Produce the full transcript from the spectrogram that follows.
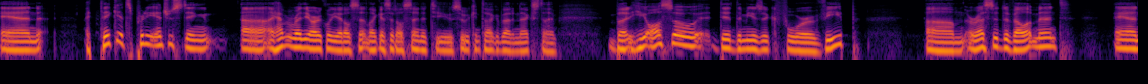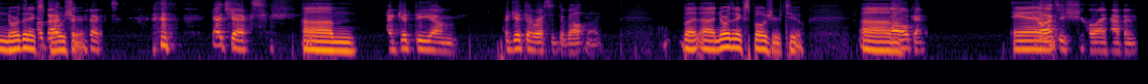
and I think it's pretty interesting. Uh, I haven't read the article yet. I'll send, like I said, I'll send it to you so we can talk about it next time. But he also did the music for Veep, um, Arrested Development, and Northern Oh, that- Exposure. that checks. that checks. Um, I get the um, I get the Arrested Development. but uh, Northern Exposure too. Um, oh, okay. and oh, that's a show I haven't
